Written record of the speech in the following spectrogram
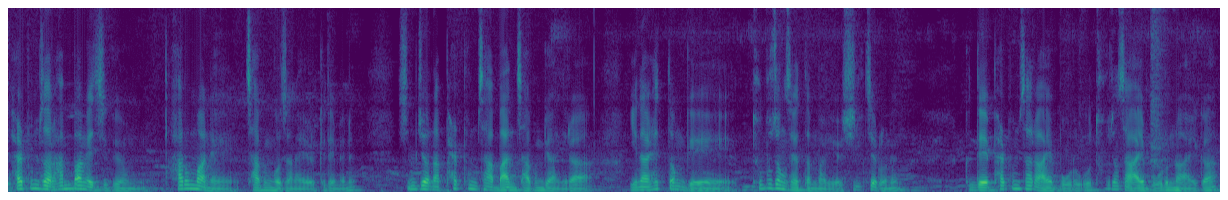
팔품사를 한 방에 지금 하루 만에 잡은 거잖아요. 이렇게 되면은 심지어 나 팔품사만 잡은 게 아니라 이날 했던 게 투부정사였단 말이에요. 실제로는. 근데 팔품사를 아예 모르고 투부정사 아예 모르는 아이가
